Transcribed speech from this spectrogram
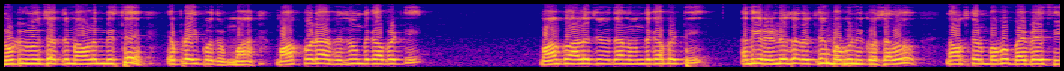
నూటికి నూరు శాతం అవలంబిస్తే ఎప్పుడైపోతాం. మా మాకు కూడా విజన్ ఉంది కాబట్టి మాకు ఆలోచన విధానం ఉంది కాబట్టి అందుకే రెండోసారి వచ్చిన బాబు నీకు సెలవు నమస్కారం బాబు బై బై సీ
